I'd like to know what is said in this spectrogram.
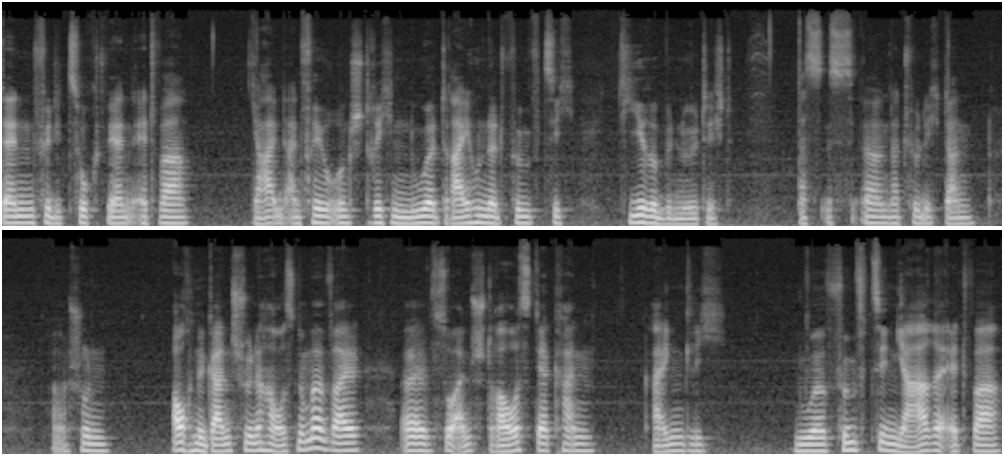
denn für die Zucht werden etwa, ja, in Anführungsstrichen nur 350 Tiere benötigt. Das ist äh, natürlich dann äh, schon auch eine ganz schöne Hausnummer, weil äh, so ein Strauß, der kann eigentlich nur 15 Jahre etwa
